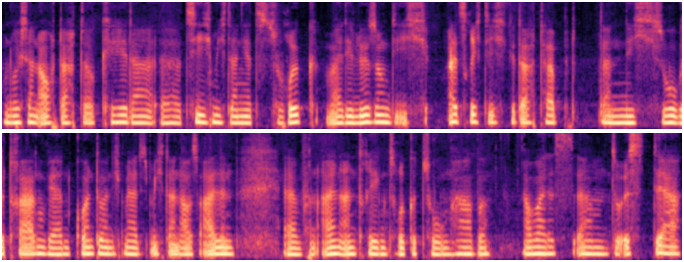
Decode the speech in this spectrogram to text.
und wo ich dann auch dachte, okay, da äh, ziehe ich mich dann jetzt zurück, weil die Lösung, die ich als richtig gedacht habe, dann nicht so getragen werden konnte und ich mich dann aus allen, äh, von allen Anträgen zurückgezogen habe. Aber das, ähm, so ist der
